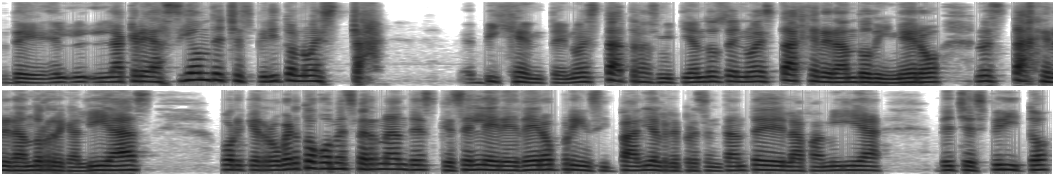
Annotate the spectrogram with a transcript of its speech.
de la creación de Chespirito, no está vigente, no está transmitiéndose, no está generando dinero, no está generando regalías, porque Roberto Gómez Fernández, que es el heredero principal y el representante de la familia de Chespirito,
